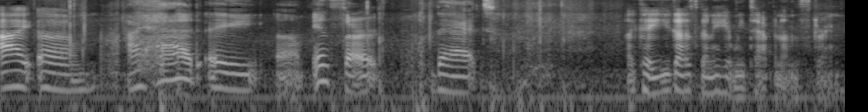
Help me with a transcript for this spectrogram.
I um I had a um, insert that Okay, you guys gonna hear me tapping on the screen.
